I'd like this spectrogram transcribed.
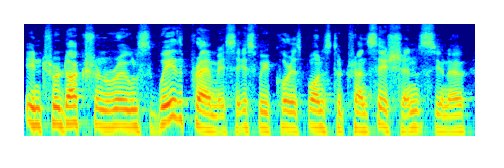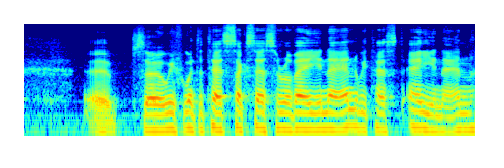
introduction rules with premises, which corresponds to transitions, you know. Uh, so if we want to test successor of A in N, we test A in N.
